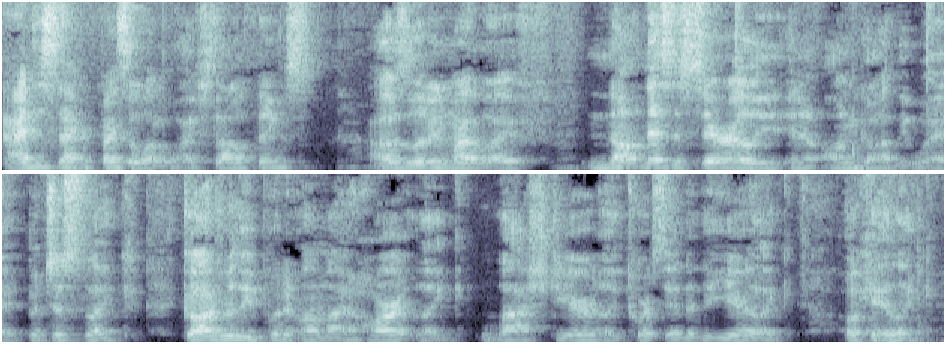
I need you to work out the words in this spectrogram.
I had to sacrifice a lot of lifestyle things. I was living my life not necessarily in an ungodly way, but just like God really put it on my heart like last year, like towards the end of the year, like okay, like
